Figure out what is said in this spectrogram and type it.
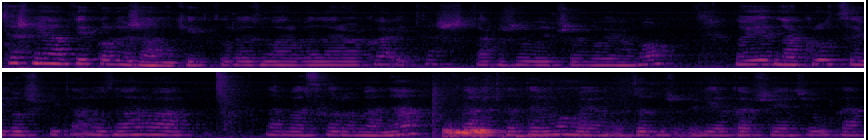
też miałam dwie koleżanki, które zmarły na raka i też tak żyły przebojowo. No jedna krócej, bo w szpitalu zmarła, ona była schorowana, dwa lata temu, moja bardzo duża, wielka przyjaciółka.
